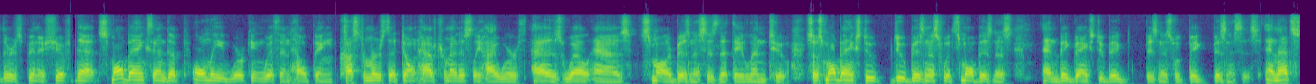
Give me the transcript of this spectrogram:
there's been a shift that small banks end up only working with and helping customers that don't have tremendously high worth as well as smaller businesses that they lend to. So small banks do do business with small business and big banks do big business with big businesses. And that's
